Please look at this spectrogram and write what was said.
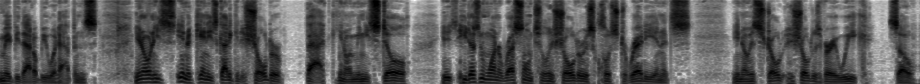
maybe that'll be what happens. You know, and he's, you know, again, he's got to get his shoulder back. You know, I mean, he's still, he's, he doesn't want to wrestle until his shoulder is close to ready, and it's, you know, his shoulder, his shoulder is very weak. So,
